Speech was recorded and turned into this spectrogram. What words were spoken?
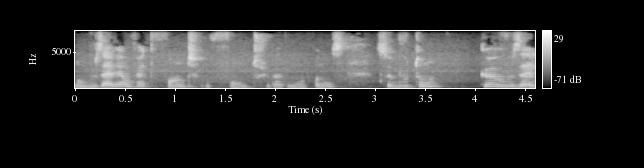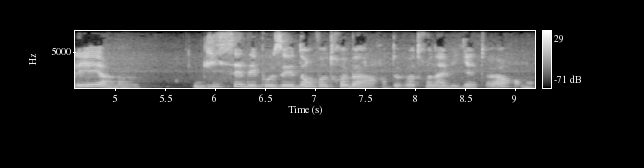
Donc vous avez en fait font ou font, je ne sais pas comment on prononce, ce bouton que vous allez glisser, déposer dans votre barre de votre navigateur. Donc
